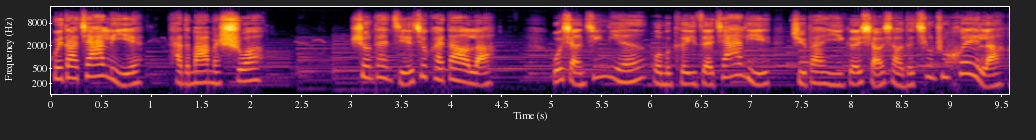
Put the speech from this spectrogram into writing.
回到家里，他的妈妈说：“圣诞节就快到了，我想今年我们可以在家里举办一个小小的庆祝会了。”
